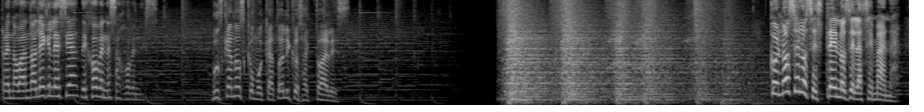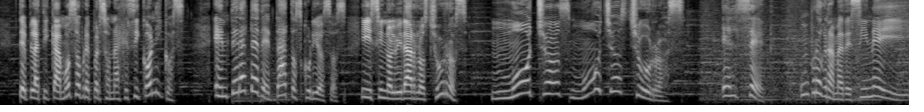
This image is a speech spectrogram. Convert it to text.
renovando a la iglesia de jóvenes a jóvenes. Búscanos como católicos actuales. Conoce los estrenos de la semana. Te platicamos sobre personajes icónicos. Entérate de datos curiosos. Y sin olvidar los churros. Muchos, muchos churros. El Set, un programa de cine y...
